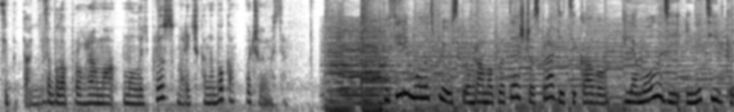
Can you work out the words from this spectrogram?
ці питання. Це була програма Молодь Плюс. Марічка Набока. Почуємося. В ефірі Молодь Плюс програма про те, що справді цікаво для молоді і не тільки.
